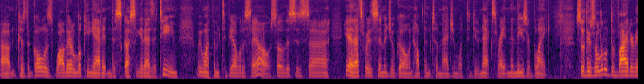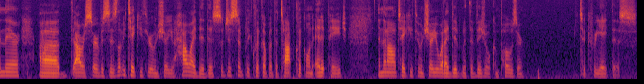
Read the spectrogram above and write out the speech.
Because um, the goal is while they're looking at it and discussing it as a team, we want them to be able to say, oh, so this is, uh, yeah, that's where this image will go and help them to imagine what to do next, right? And then these are blank. So there's a little divider in there, uh, our services. Let me take you through and show you how I did this. So just just simply click up at the top, click on Edit Page, and then I'll take you through and show you what I did with the Visual Composer to create this.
